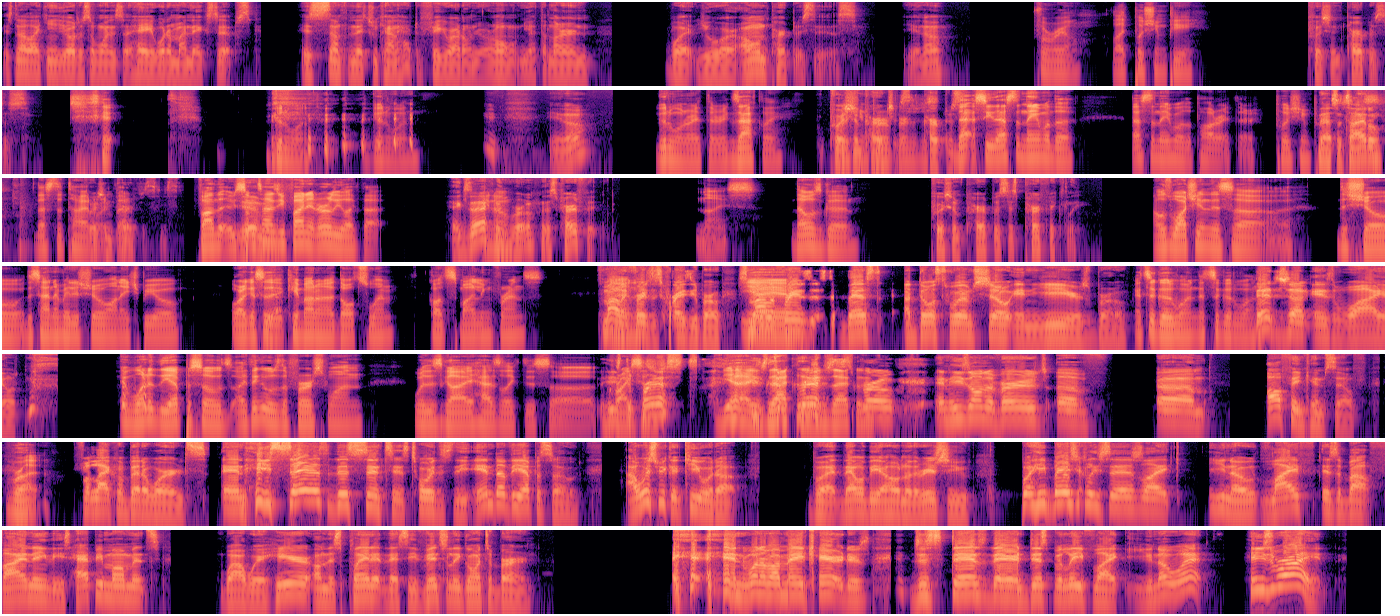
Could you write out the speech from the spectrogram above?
It's not like you can go to someone and say, "Hey, what are my next steps?" It's something that you kind of have to figure out on your own. You have to learn what your own purpose is. You know, For real, like pushing P. pushing purposes. Good one. Good one. you know, Good one right there. Exactly. pushing, pur- purpose. purpose. Purpose. That see, that's the name of the that's the name of the pod right there. Pushing That's the title. That's the title pushing right there. purposes. Found it. Yeah, Sometimes man. you find it early like that. Exactly, know? bro. That's perfect. Nice. That was good. Pushing purposes perfectly. I was watching this uh this show, this animated show on HBO, or I guess it Yeah. came out on Adult Swim called Smiling Friends. Smiling And- Friends is crazy, bro. Smiling yeah. Friends is the best Adult Swim show in years, bro. It's a good one. It's a good one. That junk is wild. In one of the episodes, I think it was the first one, where this guy has like this uh He's crisis. depressed. Yeah, He's exactly, depressed, exactly. bro. And he's on the verge of um offing himself, Right. for lack of better words. And he says this sentence towards the end of the episode. I wish we could cue it up, but that would be a whole nother issue. But he basically says, like, you know, life is about finding these happy moments while we're here on this planet that's eventually going to burn. and one of our main characters just stands there in disbelief, like, you know what? He's right.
